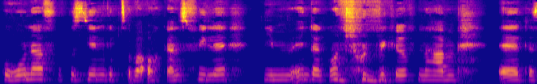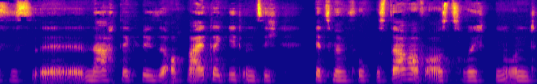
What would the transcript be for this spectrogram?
Corona fokussieren, gibt's aber auch ganz viele, die im Hintergrund schon begriffen haben, äh, dass es äh, nach der Krise auch weitergeht und sich jetzt mit dem Fokus darauf auszurichten und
